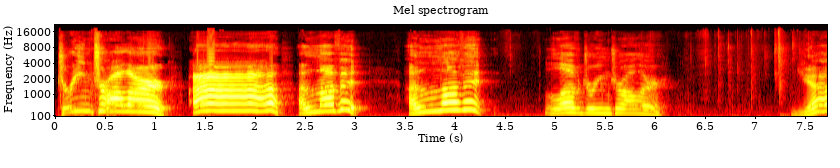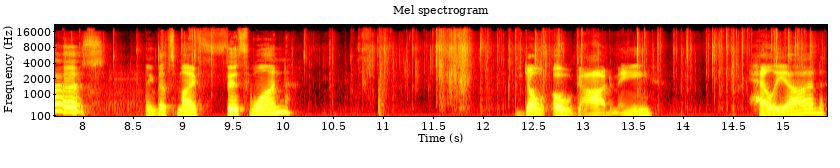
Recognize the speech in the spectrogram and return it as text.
Dream Trawler. Ah, I love it. I love it. Love Dream Trawler. Yes. I think that's my fifth one. Don't oh god me. Heliod.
